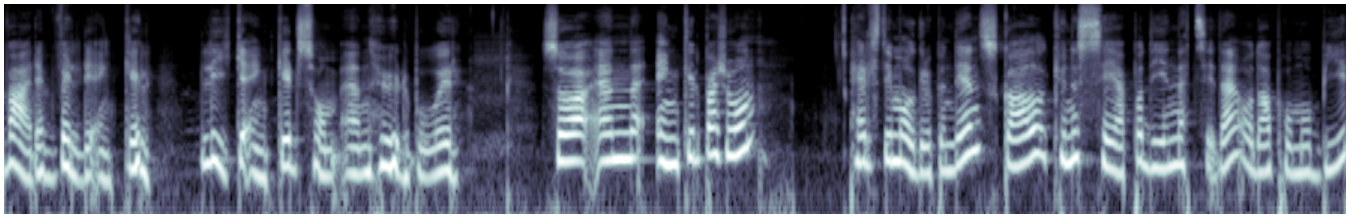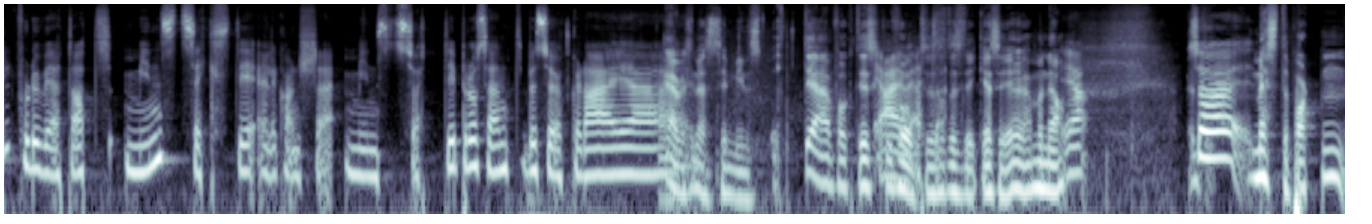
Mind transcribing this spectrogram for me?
være veldig enkel. Like enkel som en huleboer. Så en enkel person, helst i målgruppen din, skal kunne se på din nettside, og da på mobil, for du vet at minst 60, eller kanskje minst 70 besøker deg eh, Jeg vil nesten si minst 80 er faktisk i forhold til statistikk jeg sier. Men ja. ja. Så Mesteparten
